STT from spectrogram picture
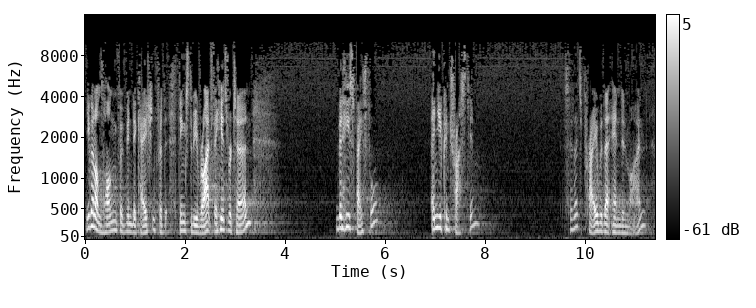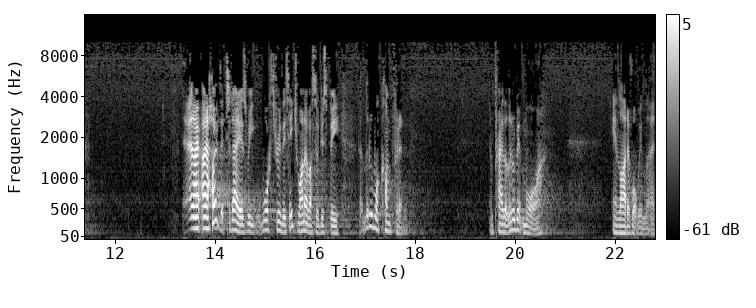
You're going to long for vindication, for things to be right, for his return. But he's faithful, and you can trust him. So let's pray with that end in mind and I, I hope that today, as we walk through this, each one of us will just be a little more confident and pray a little bit more in light of what we learn.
